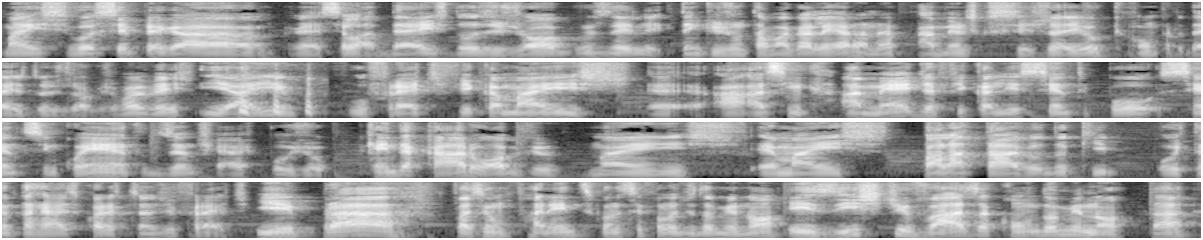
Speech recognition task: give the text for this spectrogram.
Mas se você pegar, é, sei lá, 10, 12 jogos, ele tem que juntar uma galera, né? A menos que seja eu que compra 10, 12 jogos de uma vez. E aí o frete fica mais. É, assim, a média fica ali cento e por, 150, 200 reais por jogo. Que ainda é caro, óbvio, mas é mais palatável do que 80 reais e 40 centavos de frete. E pra fazer um parênteses, quando você falou de dominó, existe vaza com dominó, tá?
